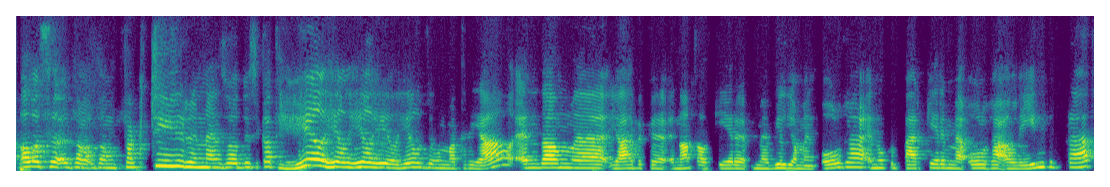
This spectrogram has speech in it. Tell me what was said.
alles eh, van, van facturen en zo. Dus ik had heel, heel, heel, heel, heel veel materiaal. En dan eh, ja, heb ik eh, een aantal keren met William en Olga en ook een paar keren met Olga alleen gepraat.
